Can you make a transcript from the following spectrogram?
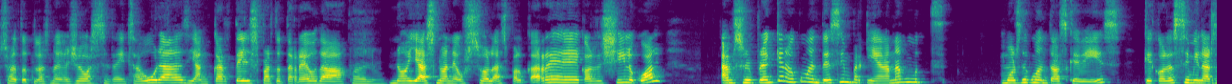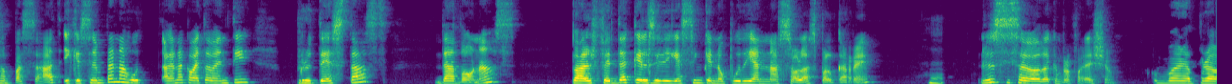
sobretot les noies joves se senten insegures, hi ha cartells per tot arreu de Bueno, noies no aneu soles pel carrer, coses així, el qual em sorprèn que no ho comentessin perquè hi ha hagut molts documentals que he vist que coses similars han passat i que sempre han, hagut, han acabat havent-hi protestes de dones pel fet de que els hi diguessin que no podien anar soles pel carrer. Mm. No sé si sabeu de què em refereixo. bueno, però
